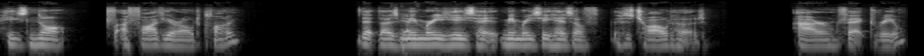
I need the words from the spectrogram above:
he's not a five-year-old clone. That those Yeah. memory he's memories he has of his childhood are in fact real.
